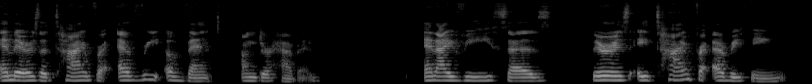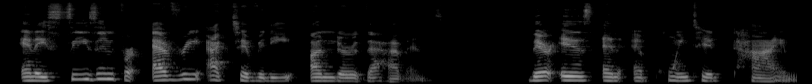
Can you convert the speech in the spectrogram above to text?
and there is a time for every event under heaven. NIV says there is a time for everything and a season for every activity under the heavens. There is an appointed time,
